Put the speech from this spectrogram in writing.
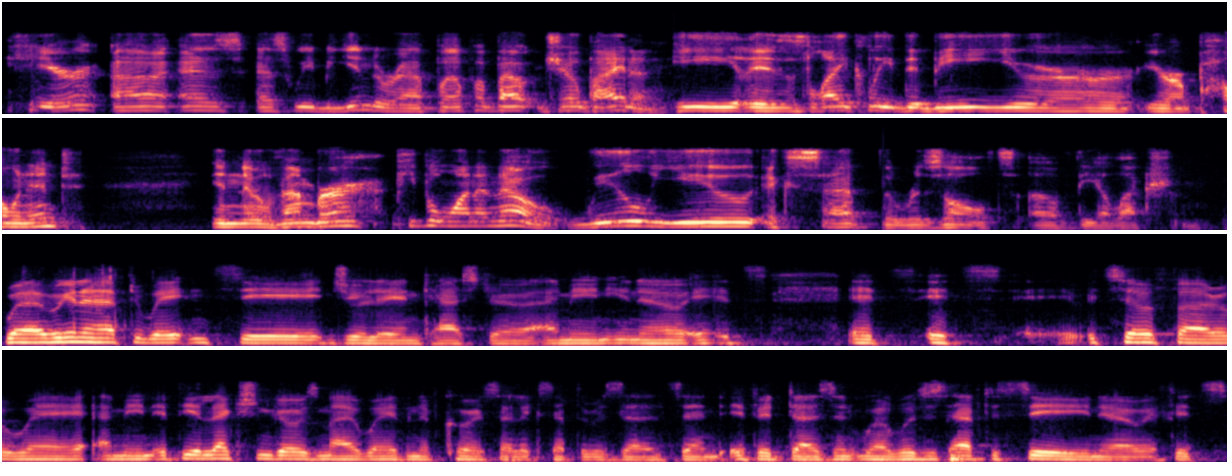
here uh, as as we begin to wrap up about Joe Biden. He is likely to be your your opponent in November. People want to know: Will you accept the results of the election? Well, we're gonna have to wait and see, Julian Castro. I mean, you know, it's it's it's it's so far away. I mean, if the election goes my way, then of course I'll accept the results, and if it doesn't, well, we'll just have to see. You know, if it's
